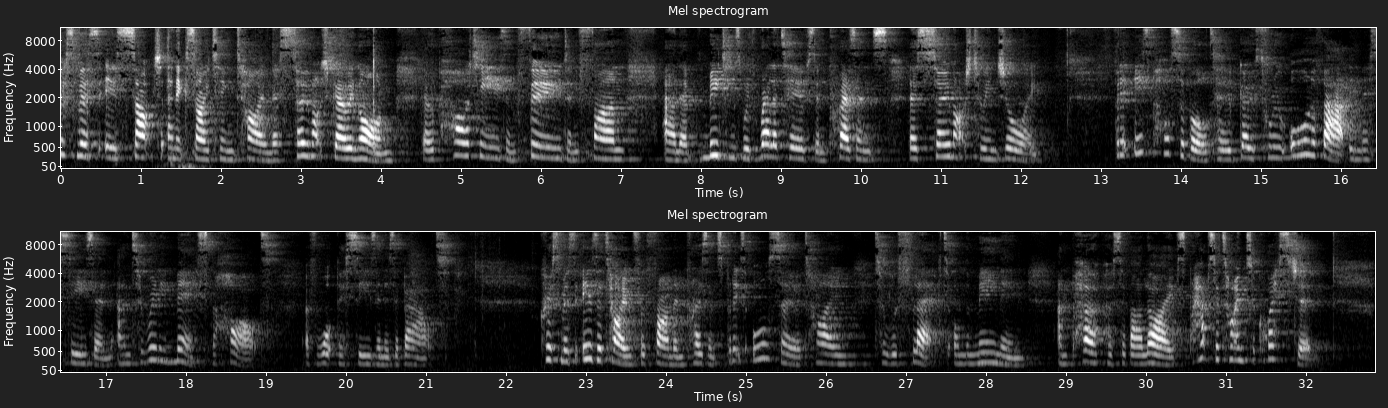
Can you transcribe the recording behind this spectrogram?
Christmas is such an exciting time. There's so much going on. There are parties and food and fun and uh, meetings with relatives and presents. There's so much to enjoy. But it is possible to go through all of that in this season and to really miss the heart of what this season is about. Christmas is a time for fun and presents, but it's also a time to reflect on the meaning and purpose of our lives, perhaps a time to question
